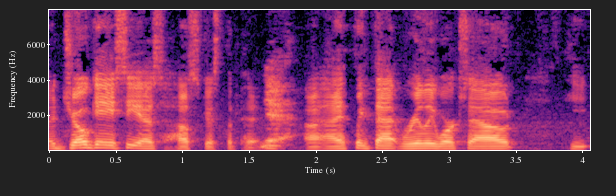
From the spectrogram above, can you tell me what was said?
uh, Joe Gacy as Huskus the Pit. Yeah. I, I think that really works out. He,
